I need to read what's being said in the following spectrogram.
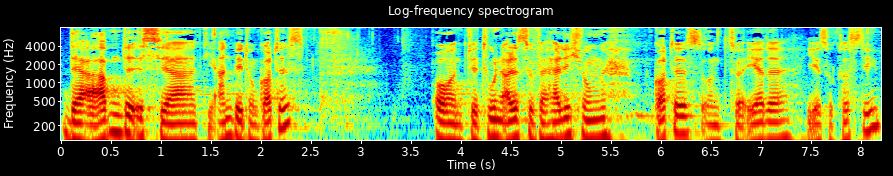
der Abende ist ja die Anbetung Gottes. Und wir tun alles zur Verherrlichung Gottes und zur Erde Jesu Christi.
